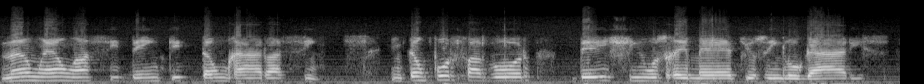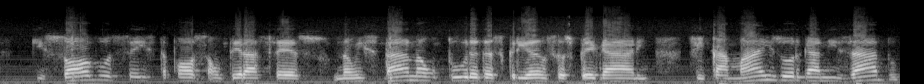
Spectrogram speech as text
não é um acidente tão raro assim. Então, por favor, deixem os remédios em lugares que só vocês possam ter acesso. Não está na altura das crianças pegarem, ficar mais organizado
